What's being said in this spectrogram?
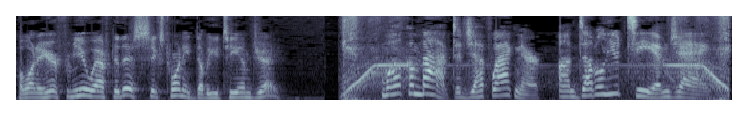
I want to hear from you after this 620 WTMJ. Welcome back to Jeff Wagner on WTMJ.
